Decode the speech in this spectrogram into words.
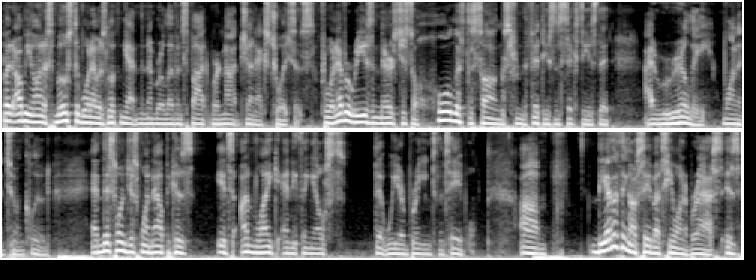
But I'll be honest, most of what I was looking at in the number 11 spot were not Gen X choices. For whatever reason, there's just a whole list of songs from the 50s and 60s that I really wanted to include. And this one just went out because it's unlike anything else that we are bringing to the table. Um, the other thing I'll say about Tijuana Brass is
